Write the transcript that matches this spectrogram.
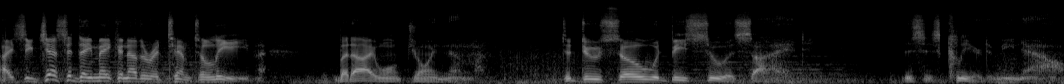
I suggested they make another attempt to leave, but I won't join them. To do so would be suicide. This is clear to me now.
